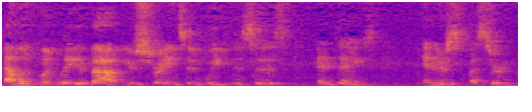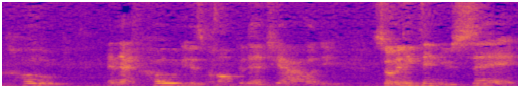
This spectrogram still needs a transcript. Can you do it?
eloquently about your strengths and weaknesses and things. And there's a certain code, and that code is confidentiality. So anything you say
